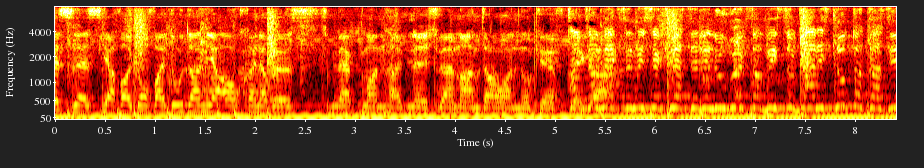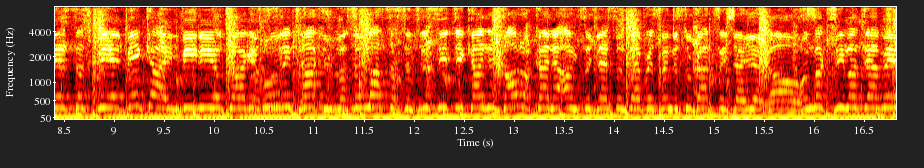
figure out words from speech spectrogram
ist? Ist ja voll doof, weil du dann ja auch einer bist. Merkt man halt nicht, wenn man dauernd nur kifft, Alter Digga. Maxim, ich erklär's dir, denn du wirkst auf mich so gar nicht klug, doch das hier ist das BLBK im Videotage, wo du den Tag über so machst, das interessiert dir keine Sau, doch keine Angst, ich lässt und Debris findest du ganz sicher hier raus. Und Maxim hat der BJ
